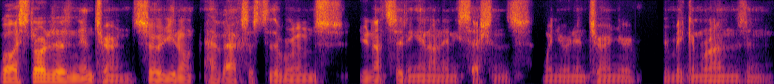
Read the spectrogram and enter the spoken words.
Well, I started as an intern, so you don't have access to the rooms. You're not sitting in on any sessions when you're an intern. You're you're making runs and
